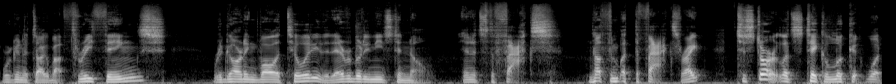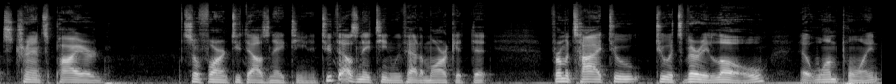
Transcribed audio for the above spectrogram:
We're going to talk about three things regarding volatility that everybody needs to know, and it's the facts. Nothing but the facts, right? To start, let's take a look at what's transpired so far in 2018. In 2018, we've had a market that from its high to to its very low at one point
